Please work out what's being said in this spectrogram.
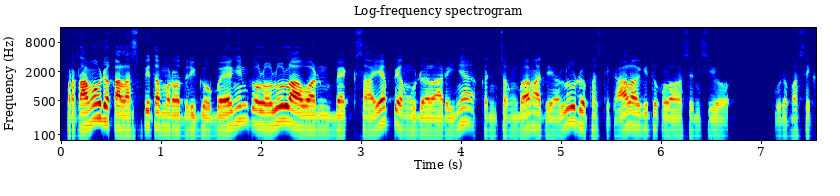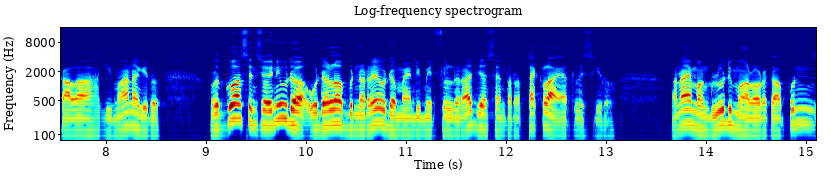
pertama udah kalah speed sama Rodrigo. Bayangin kalau lu lawan back sayap yang udah larinya kenceng banget ya lu udah pasti kalah gitu kalau Asensio udah pasti kalah gimana gitu. Menurut gua Asensio ini udah udahlah benernya udah main di midfielder aja center attack lah at least gitu karena emang dulu di Mallorca pun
